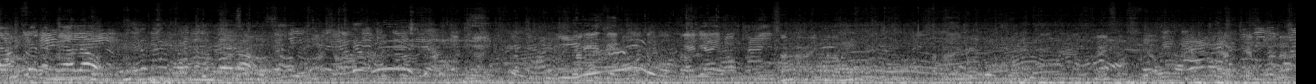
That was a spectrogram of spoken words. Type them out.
ย้ำเชื่อแต่เมียแล้ว สหายครับสหายรวมในโซเชียลเช่นขนาด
